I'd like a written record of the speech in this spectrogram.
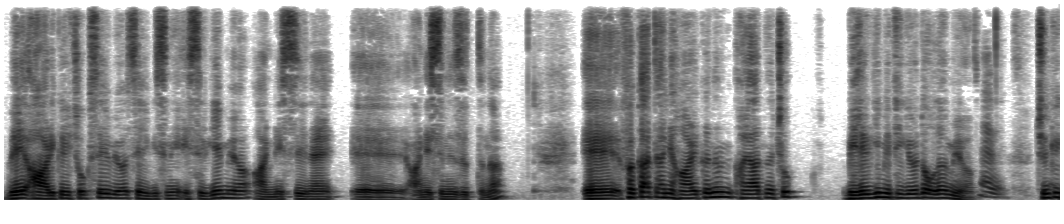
ve harikayı çok seviyor. Sevgisini esirgemiyor annesine, e, annesinin zıttına. E, fakat hani harikanın hayatında çok belirgin bir figürde olamıyor. Evet. Çünkü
